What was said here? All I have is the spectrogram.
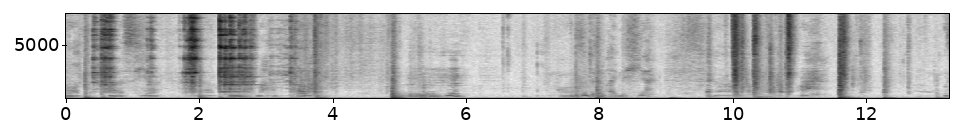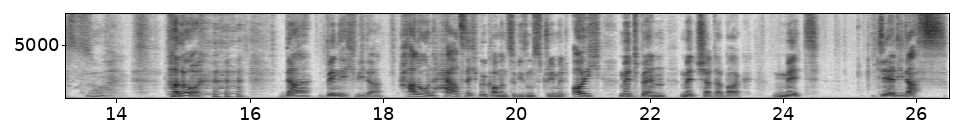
So, alles hier anders machen. Oh. Mhm. Wo sind wir denn eigentlich hier? So. Hallo! da bin ich wieder. Hallo und herzlich willkommen zu diesem Stream mit euch, mit Ben, mit Chatterbug, mit der, die das.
